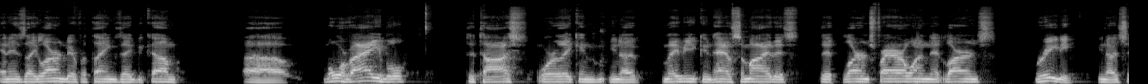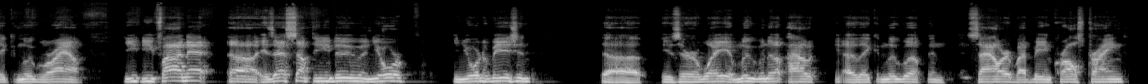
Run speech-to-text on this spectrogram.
and as they learn different things, they become uh, more valuable to Tosh, where they can you know maybe you can have somebody that's that learns farrowing, that learns breeding, you know, so you can move around. Do you, do you find that uh, is that something you do in your in your division? Uh, is there a way of moving up? How you know they can move up in, in salary by being cross trained?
